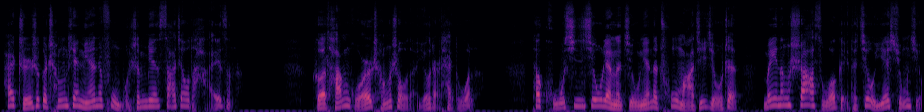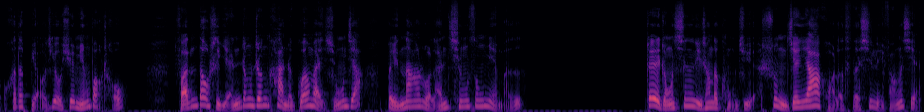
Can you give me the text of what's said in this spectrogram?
还只是个成天黏着父母身边撒娇的孩子呢。可唐果儿承受的有点太多了。他苦心修炼了九年的出马急九阵，没能杀死我给他舅爷熊九和他表舅薛明报仇，反倒是眼睁睁看着关外熊家被纳若兰轻松灭门了。这种心理上的恐惧瞬间压垮了他的心理防线，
